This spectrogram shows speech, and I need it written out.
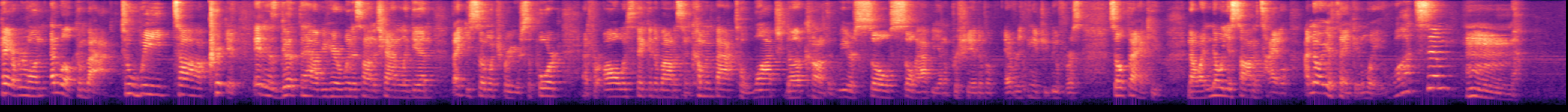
Hey everyone, and welcome back to We Talk Cricket. It is good to have you here with us on the channel again. Thank you so much for your support and for always thinking about us and coming back to watch the content. We are so, so happy and appreciative of everything that you do for us. So thank you. Now I know you saw the title. I know you're thinking, wait, what, Sim? Hmm,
